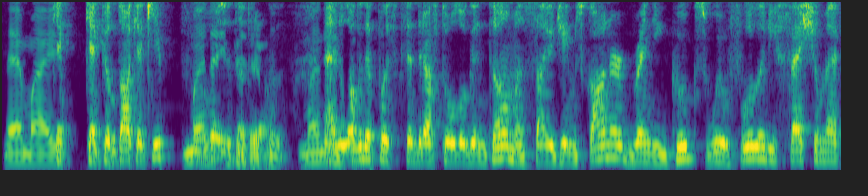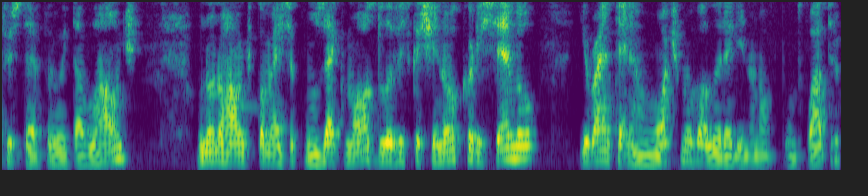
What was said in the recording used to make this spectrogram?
né? Mas. Quer, quer que eu toque aqui? Manda aí, tá tranquilo? Manda é, aí. Logo depois que você draftou o Logan Thomas, sai o James Conner, Brandon Cooks, Will Fuller e fecha o Matthew Stafford no oitavo round. O nono round começa com Zach Moss, Lavisca Chenot, Cody Samuel e Ryan Tannehill. Um ótimo valor ali no 9.4.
